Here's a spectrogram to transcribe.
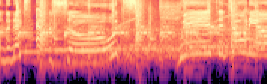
on the next epiSOWdes with Antonio.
